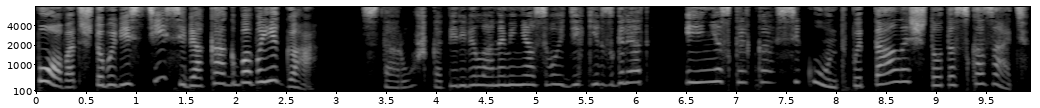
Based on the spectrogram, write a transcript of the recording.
повод, чтобы вести себя как баба-яга». Старушка перевела на меня свой дикий взгляд и несколько секунд пыталась что-то сказать,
